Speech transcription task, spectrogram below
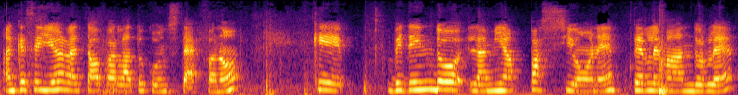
anche se io in realtà ho parlato con Stefano che vedendo la mia passione per le mandorle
